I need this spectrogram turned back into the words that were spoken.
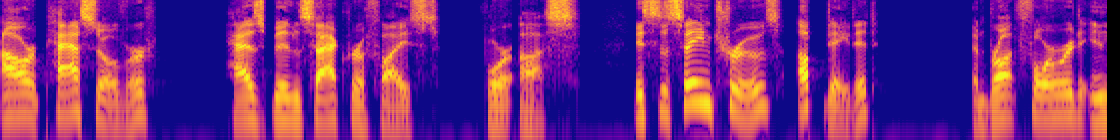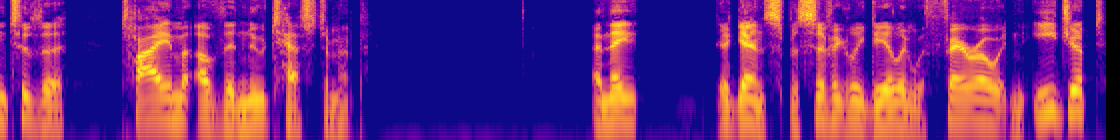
our Passover, has been sacrificed for us. It's the same truths, updated and brought forward into the time of the New Testament. And they, again, specifically dealing with Pharaoh in Egypt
